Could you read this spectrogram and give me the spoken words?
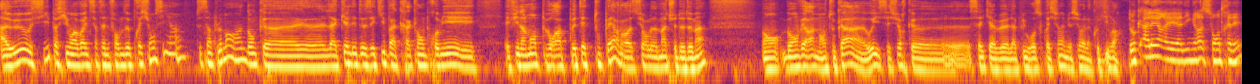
à eux aussi parce qu'ils vont avoir une certaine forme de pression aussi, hein, tout simplement. hein. Donc euh, laquelle des deux équipes va craquer en premier et, et finalement pourra peut-être tout perdre sur le match de demain? Bon, bon, on verra, mais en tout cas, euh, oui, c'est sûr que celle qui a la plus grosse pression est bien sûr la Côte d'Ivoire. Donc Aller et Adingra se sont entraînés.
